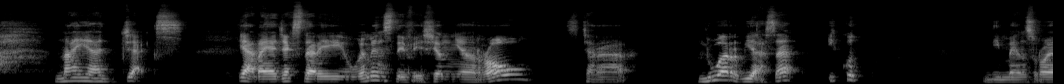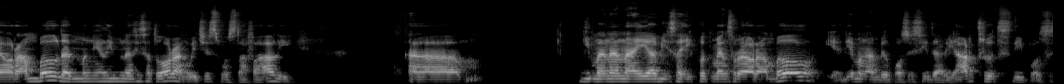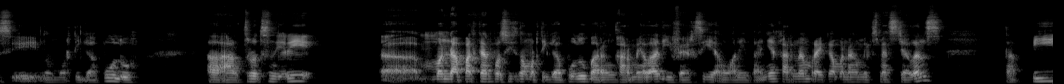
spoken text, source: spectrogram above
Nia Jax. Ya, Nia Jax dari Women's Divisionnya Raw secara luar biasa ikut di Men's Royal Rumble dan mengeliminasi satu orang, which is Mustafa Ali. Um, gimana Naya bisa ikut Men's Royal Rumble? Ya dia mengambil posisi dari R-Truth di posisi nomor 30. Uh, R-Truth sendiri uh, mendapatkan posisi nomor 30 bareng Carmela di versi yang wanitanya karena mereka menang Mixed Match Challenge. Tapi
